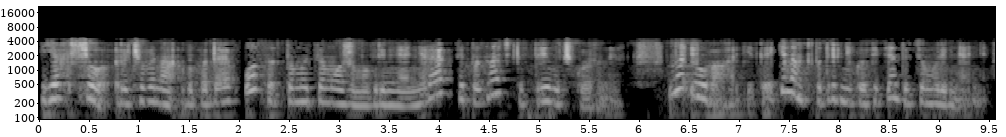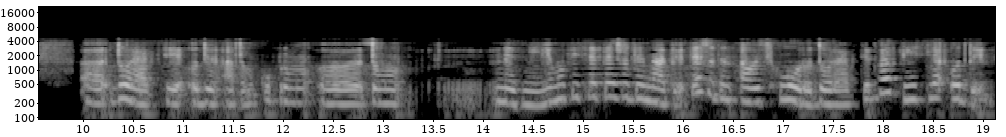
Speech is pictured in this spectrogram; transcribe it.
Якщо речовина випадає в осад, то ми це можемо в рівнянні реакції позначити стрілочкою вниз. Ну і увага, діти, які нам потрібні коефіцієнти в цьому рівнянні? Е, До реакції один атом купруму, е, тому не змінюємо після теж 1, натрій теж 1, а ось хлору до реакції 2 після 1.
